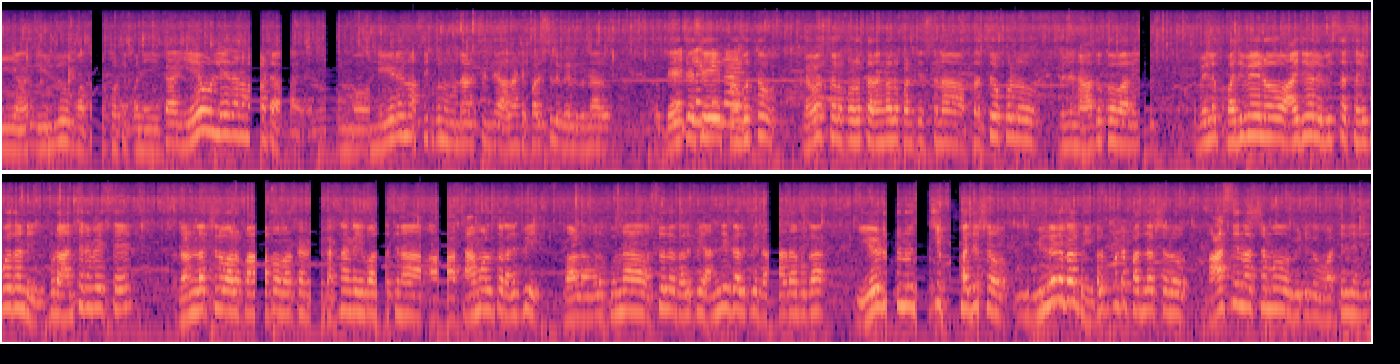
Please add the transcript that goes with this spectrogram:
ఈ ఇల్లు మొత్తం కొట్టుకుపోయినాయి. ఇక ఏం లేదనమాట నీడను తీసుకుని ఉండాల్సిందే. అలాంటి పరిస్థితులు వెలుగున్నారు దయచేసి ప్రభుత్వ వ్యవస్థలో ప్రభుత్వ రంగంలో పనిచేస్తున్న ప్రతి ఒక్కళ్ళు వీళ్ళని ఆదుకోవాలి. వీళ్ళకి పదివేలు ఐదు వేలు ఇస్తే సరిపోదండి. ఇప్పుడు అంచనా వేస్తే రెండు లక్షలు వాళ్ళ పాప వర్కర్ కట్నంగా ఇవ్వాల్సిన ఆ సామాన్లతో కలిపి వాళ్ళ వాళ్ళకున్న వస్తువులు కలిపి అన్ని కలిపి దాదాపుగా ఏడు నుంచి పది లక్షలు ఈ కలిపి కలుపుకుంటే పది లక్షలు ఆస్తి నష్టము వీటికి వర్తిల్లింది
